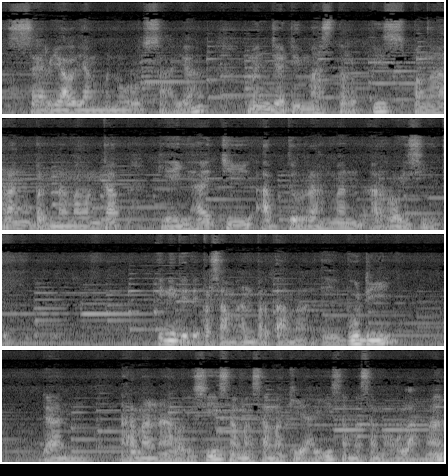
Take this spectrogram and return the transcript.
serial yang menurut saya menjadi masterpiece pengarang bernama lengkap Kiai Haji Abdurrahman Arroisi itu. Ini titik persamaan pertama Kiai Budi dan Arman Arroisi sama-sama kiai, sama-sama ulama,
